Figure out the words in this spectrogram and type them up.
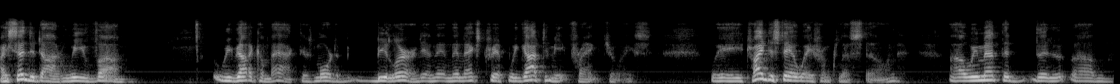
I said to Don, "We've uh, we've got to come back. There's more to be learned." And then the next trip, we got to meet Frank Joyce. We tried to stay away from Cliff Stone. Uh, we met the the um,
